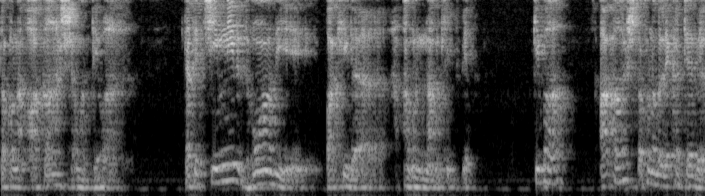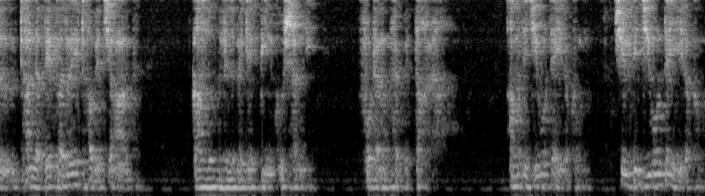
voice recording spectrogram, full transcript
তখন আকাশ আমার দেওয়াল। তাতে চিমনির ধোঁয়া দিয়ে পাখিরা আমার নাম লিখবে। কিংবা আকাশ তখন আমার লেখা টেবিল ঠান্ডা পেপার ওয়েট হবে চাঁদ কালো ভেলভেটের পিনকুশানি ফোটানো থাকবে তারা। আমাদের জীবনটা এইরকম শিল্পীর জীবনটাই এইরকম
